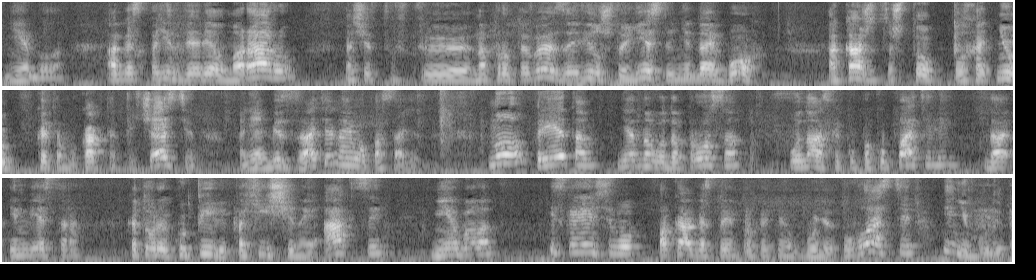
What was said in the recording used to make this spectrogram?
не было. А господин Виарел Марару значит, э, на ПроТВ заявил, что если, не дай бог, окажется, что Плохотнюк к этому как-то причастен, они обязательно его посадят. Но при этом ни одного допроса у нас, как у покупателей, да, инвесторов, которые купили похищенные акции, не было. И, скорее всего, пока господин Плохотнюк будет у власти, и не будет.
